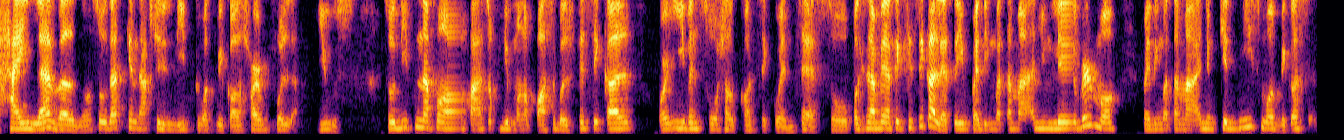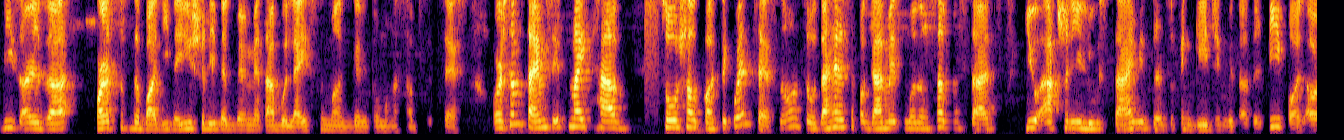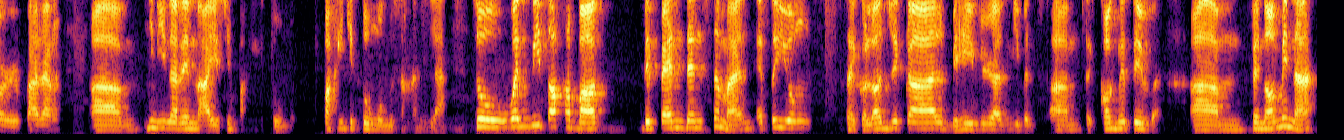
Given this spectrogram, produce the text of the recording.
high level, no? so that can actually lead to what we call harmful use. So dito na pumapasok yung mga possible physical or even social consequences. So pag sinabi natin physical, ito yung pwedeng matamaan yung liver mo, pwedeng matamaan yung kidneys mo because these are the parts of the body na usually nagme-metabolize ng mga ganitong mga substances. Or sometimes, it might have social consequences. No? So dahil sa paggamit mo ng substance, you actually lose time in terms of engaging with other people. Or parang um, hindi na rin maayos yung pakikitungo, pakikitungo mo sa kanila. So when we talk about dependence naman, ito yung psychological, behavioral, even um, cognitive um, phenomena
